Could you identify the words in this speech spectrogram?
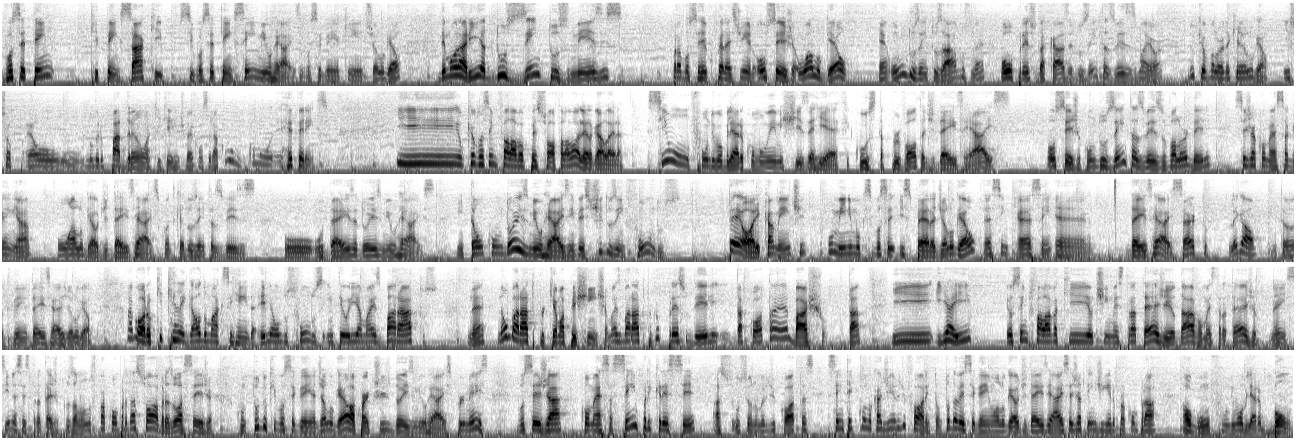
você tem que pensar que se você tem 100 mil reais e você ganha 500 de aluguel, demoraria 200 meses para você recuperar esse dinheiro. Ou seja, o aluguel é um 200 avos, né? Ou o preço da casa é 200 vezes maior do que o valor daquele aluguel. Isso é o, o número padrão aqui que a gente vai considerar como, como referência. E o que eu sempre falava pro pessoal, falava, olha galera, se um fundo imobiliário como o MXRF custa por volta de 10 reais, ou seja, com 200 vezes o valor dele, você já começa a ganhar um aluguel de 10 reais. Quanto que é 200 vezes? O, o 10 é 2 mil reais. Então, com 2 mil reais investidos em fundos, teoricamente, o mínimo que você espera de aluguel é, é, 100, é 10 reais, certo? Legal, então eu ganho 10 reais de aluguel. Agora, o que, que é legal do Maxi Renda? Ele é um dos fundos, em teoria, mais baratos. Né? Não barato porque é uma pechincha, mas barato porque o preço dele, da cota, é baixo tá? E, e aí eu sempre falava que eu tinha uma estratégia, eu dava uma estratégia, né, ensino essa estratégia para os alunos com a compra das sobras, ou seja, com tudo que você ganha de aluguel a partir de dois mil reais por mês, você já começa a sempre crescer a, o seu número de cotas sem ter que colocar dinheiro de fora. Então toda vez que você ganha um aluguel de 10 reais, você já tem dinheiro para comprar algum fundo imobiliário bom,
